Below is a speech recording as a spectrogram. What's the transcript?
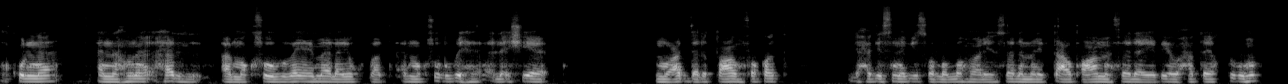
وقلنا أن هنا هل المقصود ببيع ما لا يقبض؟ المقصود بها الأشياء المعدة للطعام فقط. لحديث النبي صلى الله عليه وسلم من ابتاع طعاما فلا يبيعه حتى يقبضه.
